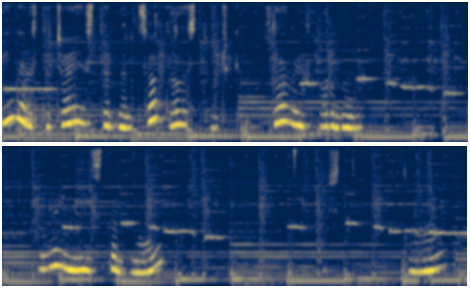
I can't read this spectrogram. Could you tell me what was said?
і не вистачає стебельця та листочки зеленою фарбою. Беру її стебло. Ось так.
